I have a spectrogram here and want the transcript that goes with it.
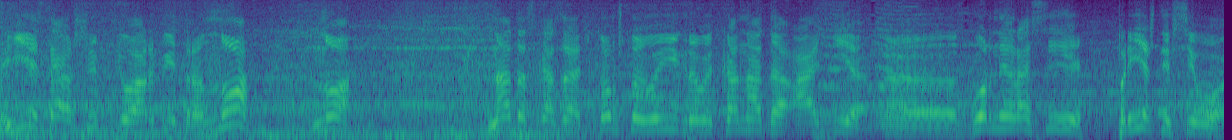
Есть ошибки у арбитра, но, но, надо сказать, в том, что выигрывает Канада, а не э, сборная России, прежде всего,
